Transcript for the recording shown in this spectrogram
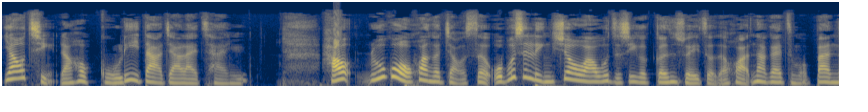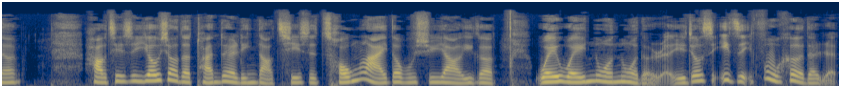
邀请，然后鼓励大家来参与。好，如果我换个角色，我不是领袖啊，我只是一个跟随者的话，那该怎么办呢？好，其实优秀的团队领导其实从来都不需要一个唯唯诺诺的人，也就是一直附和的人。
